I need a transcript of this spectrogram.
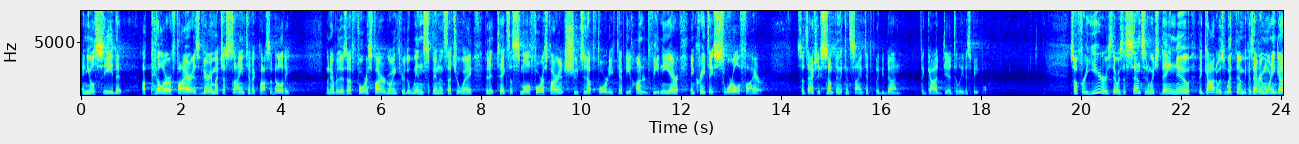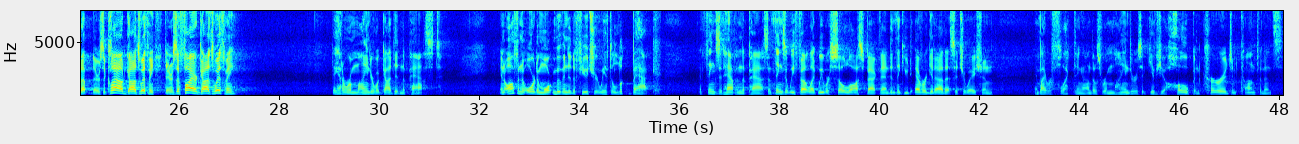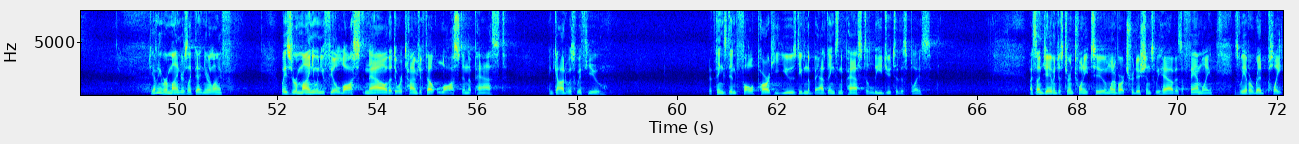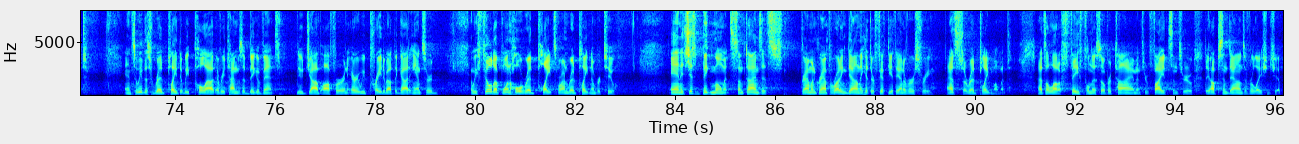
and you'll see that a pillar of fire is very much a scientific possibility. Whenever there's a forest fire going through, the winds spin in such a way that it takes a small forest fire and it shoots it up 40, 50, 100 feet in the air and creates a swirl of fire. So it's actually something that can scientifically be done that God did to lead his people. So for years, there was a sense in which they knew that God was with them because every morning got up, there's a cloud, God's with me. There's a fire, God's with me they had a reminder of what God did in the past. And often, in order to move into the future, we have to look back at things that happened in the past and things that we felt like we were so lost back then, didn't think you'd ever get out of that situation. And by reflecting on those reminders, it gives you hope and courage and confidence. Do you have any reminders like that in your life? Ways to remind you when you feel lost now that there were times you felt lost in the past and God was with you? That things didn't fall apart. He used even the bad things in the past to lead you to this place. My son Javen just turned 22, and one of our traditions we have as a family is we have a red plate. And so we have this red plate that we pull out every time there's a big event new job offer, an area we prayed about that God answered. And we filled up one whole red plate. So we're on red plate number two. And it's just big moments. Sometimes it's grandma and grandpa writing down they hit their 50th anniversary. That's a red plate moment. That's a lot of faithfulness over time and through fights and through the ups and downs of relationship.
